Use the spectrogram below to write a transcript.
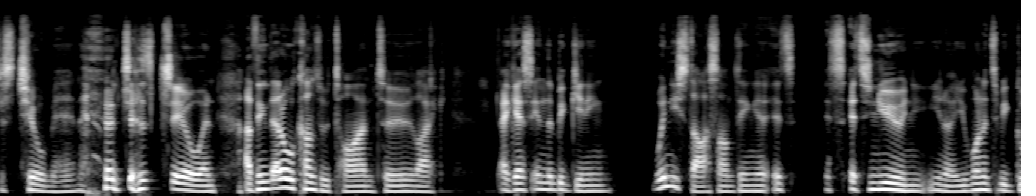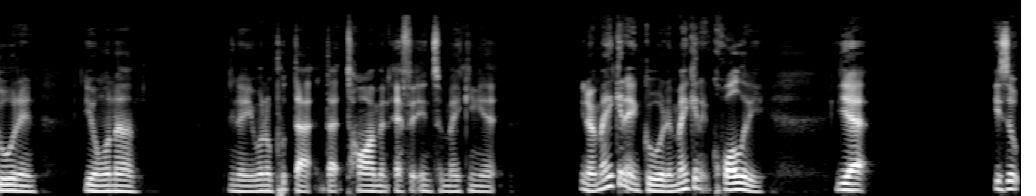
just chill, man. just chill. And I think that all comes with time too. Like, I guess in the beginning, when you start something, it's it's it's new and you know you want it to be good and you want to you know you want to put that that time and effort into making it you know making it good and making it quality yet is it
